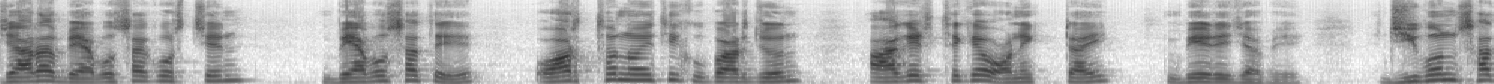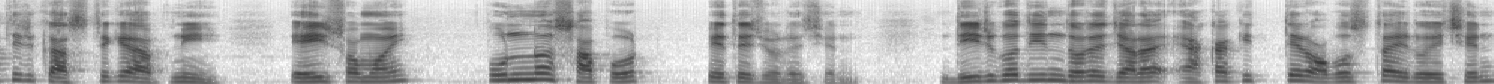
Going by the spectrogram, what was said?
যারা ব্যবসা করছেন, ব্যবসাতে অর্থনৈতিক উপার্জন আগের থেকে অনেকটাই বেড়ে যাবে। জীবনসাথীর কাছ থেকে আপনি এই সময় পূর্ণ সাপোর্ট পেতে চলেছেন। দীর্ঘদিন ধরে যারা একাকিত্বের অবস্থায় রয়েছেন,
